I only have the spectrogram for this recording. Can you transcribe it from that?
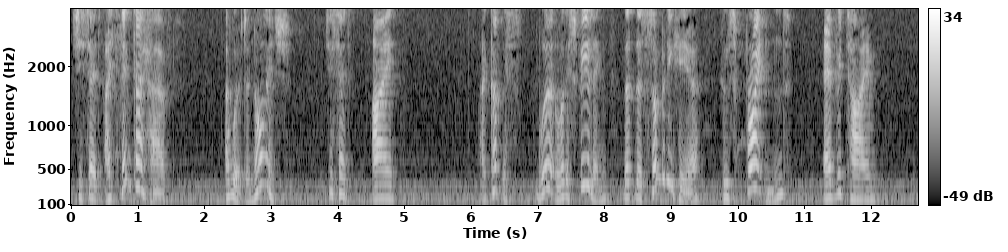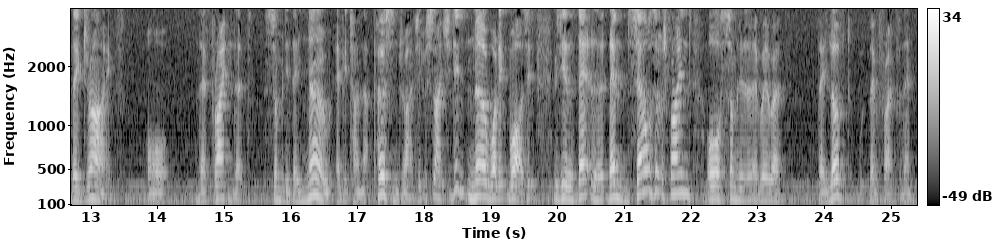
she said, "I think I have a word of knowledge." She said, "I I got this word or this feeling that there's somebody here who's frightened every time they drive, or they're frightened that somebody they know every time that person drives. It was like she didn't know what it was. It, it was either they, the, themselves that was frightened, or somebody that they were they loved. They were frightened for them.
